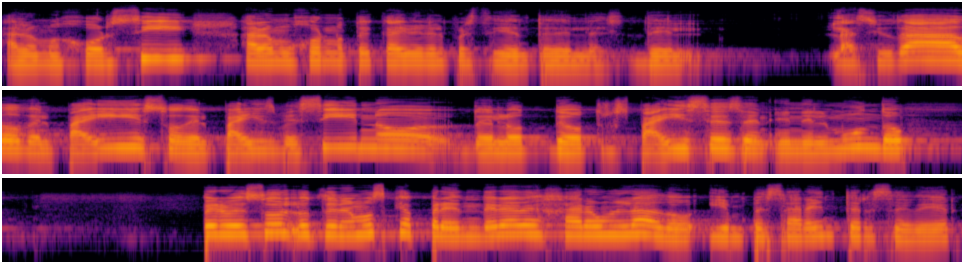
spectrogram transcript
a lo mejor sí, a lo mejor no te cae bien el presidente de la, ciudad o del país o del país vecino, de, de otros países en, en el mundo. Pero eso lo tenemos que aprender a dejar a un lado y empezar a interceder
